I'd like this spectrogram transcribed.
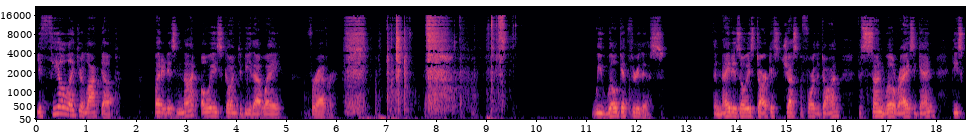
You feel like you're locked up, but it is not always going to be that way forever. We will get through this. The night is always darkest just before the dawn. The sun will rise again. These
